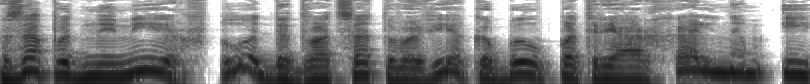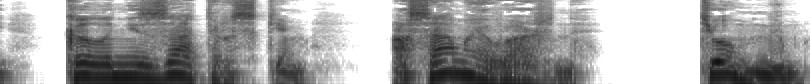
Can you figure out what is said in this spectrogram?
Западный мир вплоть до XX века был патриархальным и колонизаторским, а самое важное — темным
